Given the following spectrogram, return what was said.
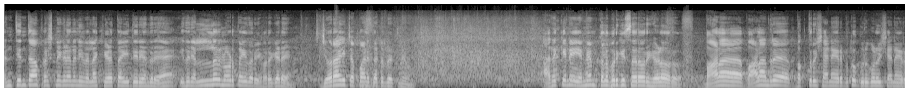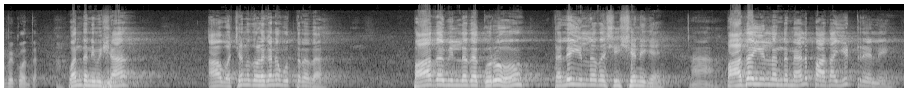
ಎಂತಿಂಥ ಪ್ರಶ್ನೆಗಳನ್ನು ನೀವೆಲ್ಲ ಕೇಳ್ತಾ ಇದ್ದೀರಿ ಅಂದರೆ, ಇದನ್ನೆಲ್ಲರೂ ನೋಡ್ತಾ ಇದ್ದಾರೆ ಹೊರಗಡೆ. ಜೋರಾಗಿ ಚಪ್ಪಾಳಿ ತಟ್ಟಬೇಕು ನೀವು. ಅದಕ್ಕೇ ಎಂ ಎಂ ಕಲಬುರ್ಗಿ ಸರ್ ಅವ್ರು ಹೇಳೋರು ಭಾಳ ಭಾಳ ಅಂದರೆ ಭಕ್ತರು ಶಾನೆ ಇರಬೇಕು, ಗುರುಗಳು ಶಾನೆ ಇರಬೇಕು ಅಂತ. ಒಂದು ನಿಮಿಷ. ಆ ವಚನದೊಳಗನ ಉತ್ತರದ ಪಾದವಿಲ್ಲದ ಗುರು ತಲೆ ಇಲ್ಲದ ಶಿಷ್ಯನಿಗೆ. ಪಾದ ಇಲ್ಲಂದ ಮೇಲೆ ಪಾದ ಇಟ್ರಿ ಅಲ್ಲಿ?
